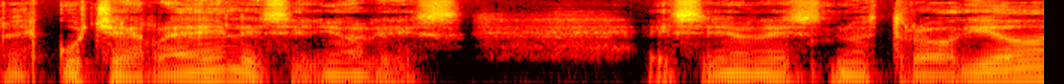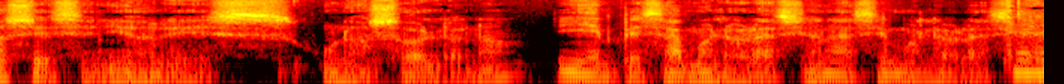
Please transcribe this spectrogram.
Escucha Israel, el Señor es el Señor es nuestro Dios, el Señor es uno solo, ¿no? Y empezamos la oración, hacemos la oración.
